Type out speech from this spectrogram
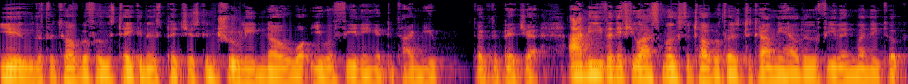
you, the photographer who's taken those pictures, can truly know what you were feeling at the time you took the picture. And even if you ask most photographers to tell me how they were feeling when they took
